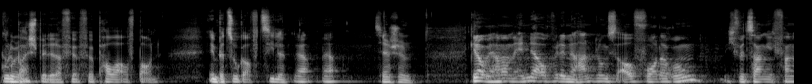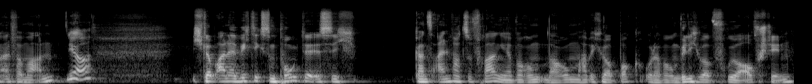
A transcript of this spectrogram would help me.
gute cool. Beispiele dafür für Power aufbauen in Bezug auf Ziele. Ja, ja, sehr schön. Genau, wir haben am Ende auch wieder eine Handlungsaufforderung. Ich würde sagen, ich fange einfach mal an. Ja. Ich glaube, einer der wichtigsten Punkte ist, sich ganz einfach zu fragen, ja, warum, warum habe ich überhaupt Bock oder warum will ich überhaupt früher aufstehen?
